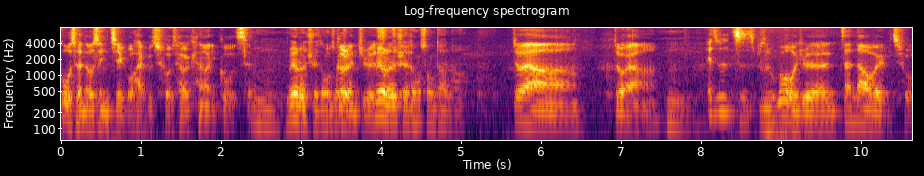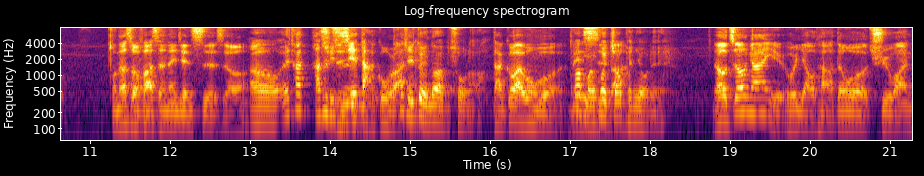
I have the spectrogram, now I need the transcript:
过程都是你结果还不错才会看到你过程。嗯，没有人雪中，我个人觉得没有人雪中送炭啊。对啊，对啊，嗯，哎，只只只不过我觉得詹大卫不错。我那时候发生那件事的时候，哦，哎，他他是直接打过来，他其实对你都还不错啦，打过来问我，他蛮会交朋友的。然后之后应该也会邀他，等我去完，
